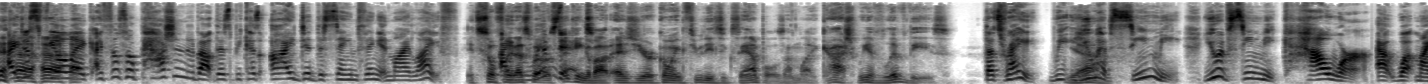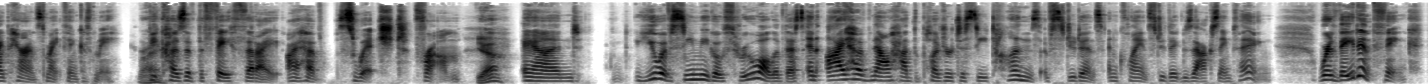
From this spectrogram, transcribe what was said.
I just feel like I feel so passionate about this because I did the same thing in my life. It's so funny. I That's what I was thinking it. about as you're going through these examples. I'm like, gosh, we have lived these. That's right. We Yeah. you have seen me. You have seen me cower at what my parents might think of me Right. because of the faith that I I have switched from. Yeah. And you have seen me go through all of this and I have now had the pleasure to see tons of students and clients do the exact same thing where they didn't think.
